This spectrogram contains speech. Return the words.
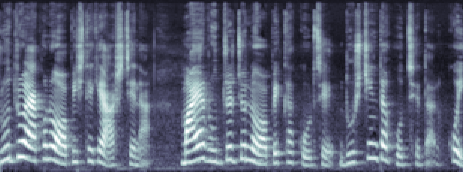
রুদ্র এখনও অফিস থেকে আসছে না। মায়া রুদ্রের জন্য অপেক্ষা করছে, দুশ্চিন্তা হচ্ছে তার। কই?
